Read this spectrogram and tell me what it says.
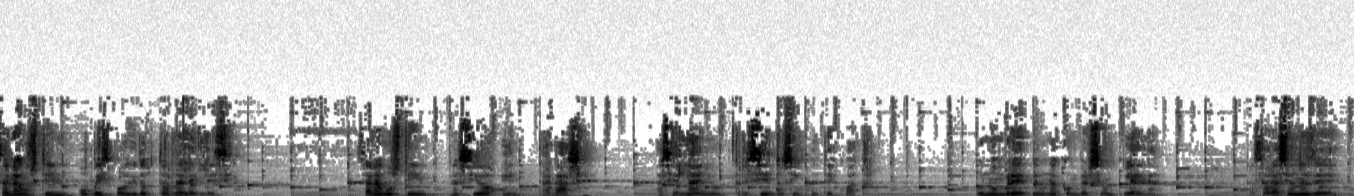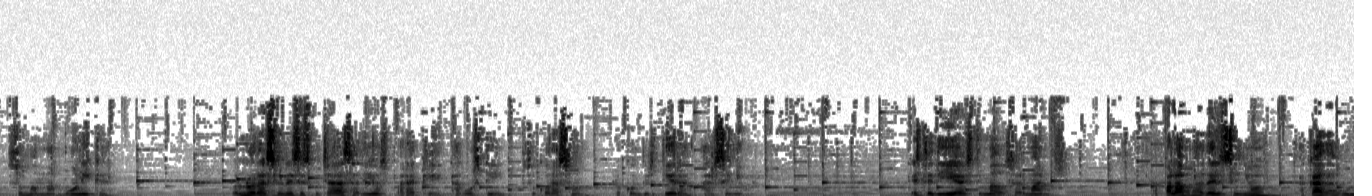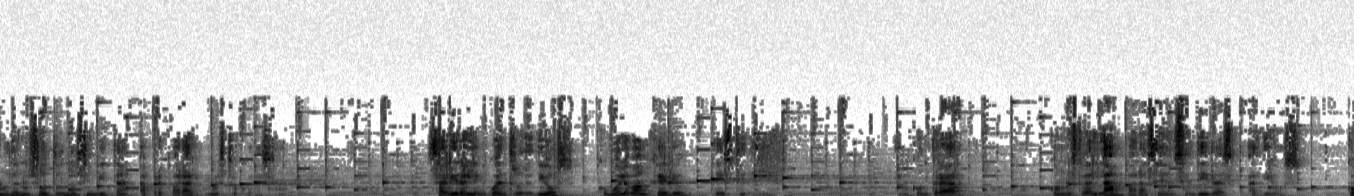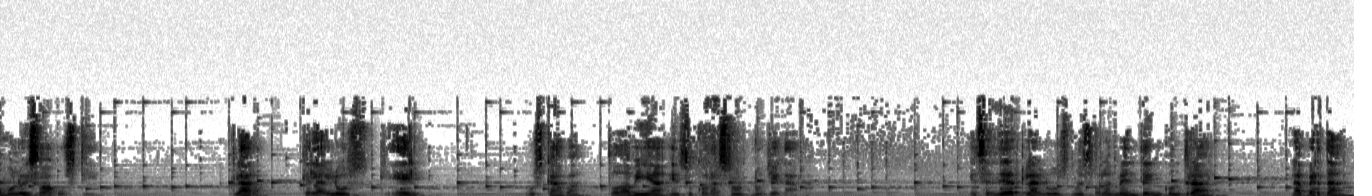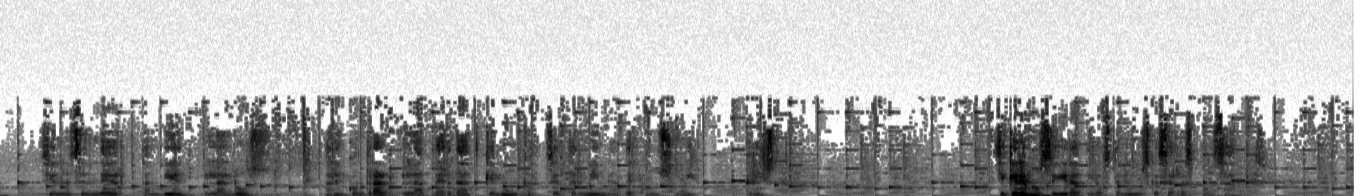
San Agustín, obispo y doctor de la Iglesia. San Agustín nació en Tagase hacia el año 354. Un hombre de una conversión plena. Las oraciones de su mamá Mónica fueron oraciones escuchadas a Dios para que Agustín, su corazón, lo convirtiera al Señor. Este día, estimados hermanos, la palabra del Señor a cada uno de nosotros nos invita a preparar nuestro corazón, salir al encuentro de Dios como el Evangelio de este día, encontrar con nuestras lámparas encendidas a Dios, como lo hizo Agustín. Claro que la luz que él buscaba todavía en su corazón no llegaba. Encender la luz no es solamente encontrar la verdad, sino encender también la luz para encontrar la verdad que nunca se termina de consumir, Cristo. Si queremos seguir a Dios tenemos que ser responsables.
